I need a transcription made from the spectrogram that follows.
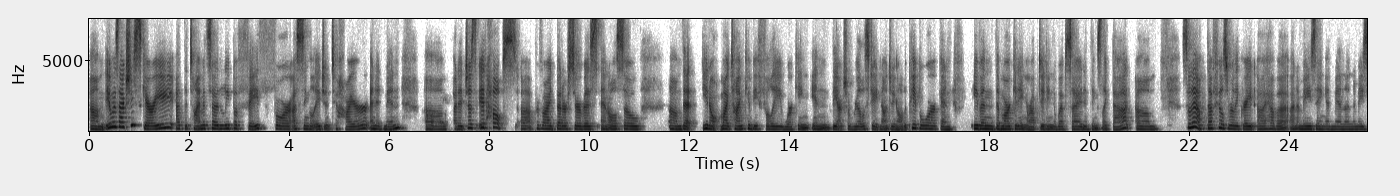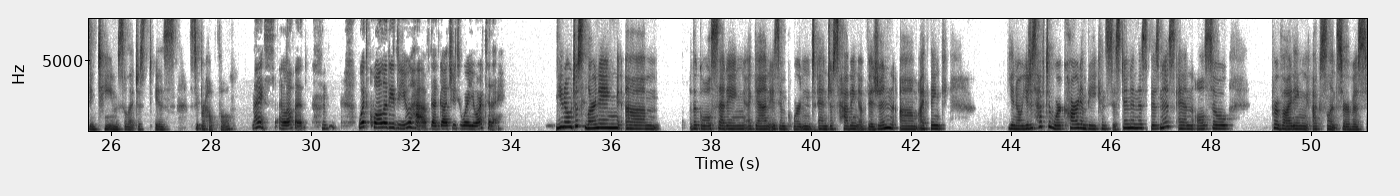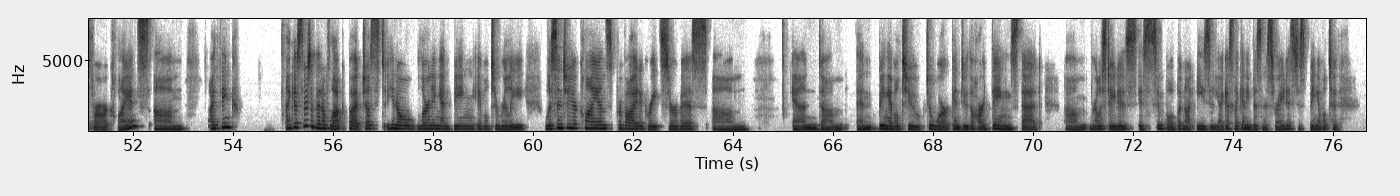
um, it was actually scary at the time. It's a leap of faith for a single agent to hire an admin. Um, but it just it helps uh, provide better service and also um, that you know my time can be fully working in the actual real estate not doing all the paperwork and even the marketing or updating the website and things like that. Um, so yeah, that feels really great. I have a, an amazing admin, an amazing team, so that just is super helpful. Nice, I love it. what quality do you have that got you to where you are today? You know, just learning. Um, the goal setting again is important, and just having a vision. Um, I think you know you just have to work hard and be consistent in this business and also providing excellent service for our clients. Um, i think i guess there's a bit of luck but just you know learning and being able to really listen to your clients provide a great service um, and um, and being able to to work and do the hard things that um, real estate is is simple but not easy. I guess like any business right it's just being able to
